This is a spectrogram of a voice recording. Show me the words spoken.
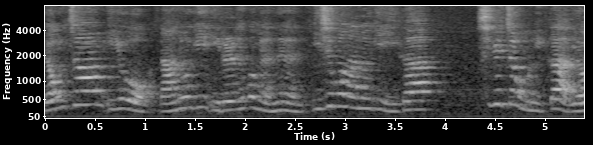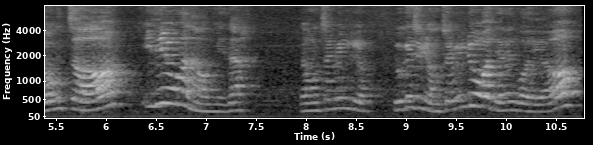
0.25 나누기 2를 해보면은 25 나누기 2가 11.5니까 0.125가 나옵니다. 0.125. 요게 지금 0.125가 되는 거예요.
